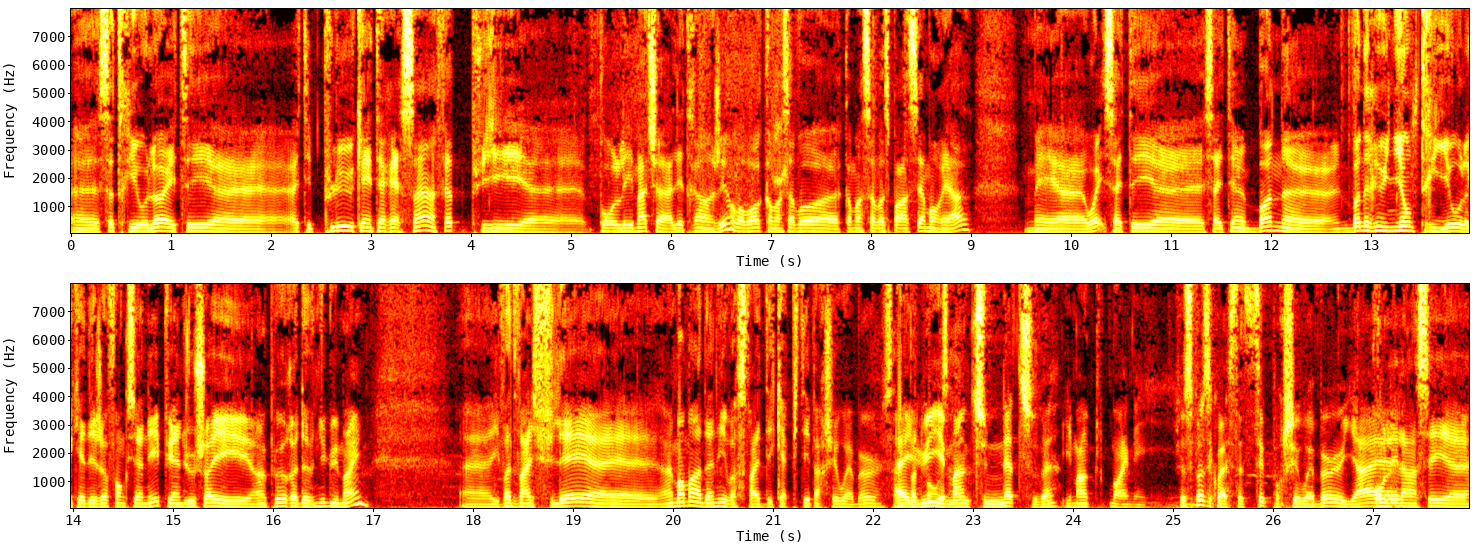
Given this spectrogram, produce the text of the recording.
Euh, ce trio-là a été, euh, a été plus qu'intéressant, en fait. Puis euh, pour les matchs à l'étranger, on va voir comment ça va, comment ça va se passer à Montréal. Mais oui, ça a été, ça a été une, bonne, euh, une bonne réunion de trio là, qui a déjà fonctionné. Puis Andrew Shaw est un peu redevenu lui-même. Euh, il va devant le filet. euh, à un moment donné, il va se faire décapiter par chez Weber. Ça a Hey, pas de lui, bon il sens. manque une net souvent. Il manque. Ouais, mais Je sais pas c'est quoi la statistique pour chez Weber hier. pour les lancer. euh,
